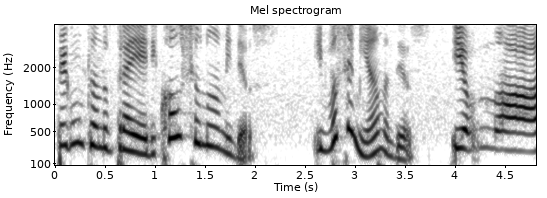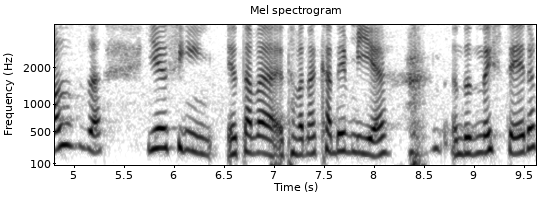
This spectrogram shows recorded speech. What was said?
perguntando pra ele: qual o seu nome, Deus? E você me ama, Deus? E eu, nossa! E assim, eu tava, eu tava na academia, andando na esteira,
